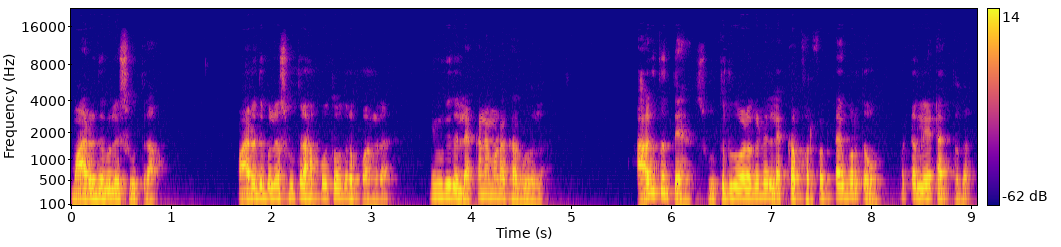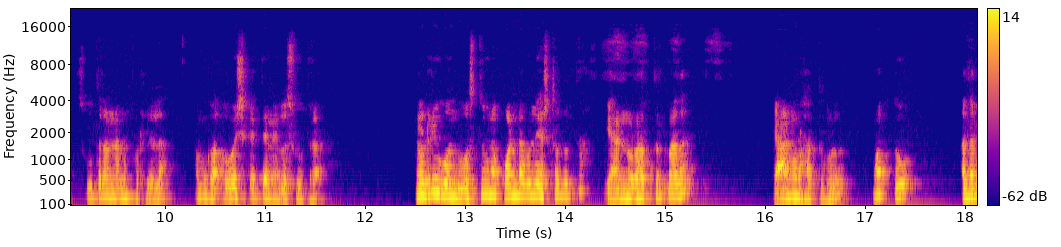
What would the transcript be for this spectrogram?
ಮಾರಿದ ಬೆಲೆ ಸೂತ್ರ. ಮಾರಿದ ಬೆಲೆ ಸೂತ್ರ ಹಾಕೋತ ಹೋದ್ರಪ್ಪ ಅಂದ್ರೆ ನಿಮ್ಗೆ ಇದು ಲೆಕ್ಕನೇ ಮಾಡೋಕ್ಕಾಗೋದಿಲ್ಲ. ಆಗ್ತದೆ ಸೂತ್ರದ ಒಳಗಡೆ ಲೆಕ್ಕ ಪರ್ಫೆಕ್ಟಾಗಿ ಬರ್ತವೆ ಬಟ್ ಲೇಟ್ ಆಗ್ತದೆ. ಸೂತ್ರ ನೆನಪಿರಲಿಲ್ಲ. ನಮ್ಗೆ ಅವಶ್ಯಕತೆನಿಲ್ಲ ಸೂತ್ರ. ನೋಡ್ರಿ, ಒಂದು ವಸ್ತುವಿನ ಕೊಂಡ ಬೆಲೆ ಎಷ್ಟಾಗುತ್ತೆ ಎರಡ್ನೂರ ಹತ್ತು ರೂಪಾಯಿ ಅದ. ಎರಡ್ನೂರ ಹತ್ತುಗಳು ಮತ್ತು ಅದರ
